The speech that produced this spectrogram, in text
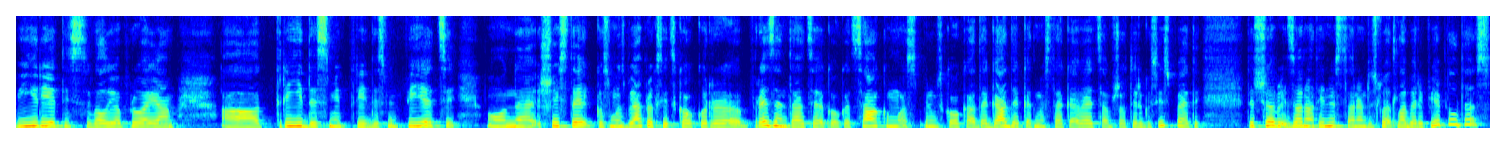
vīrietis vēl joprojām. 30, 35. Un šis te, kas mums bija aprakstīts kaut kur prezentācijā, kaut kad sākumos, pirms kaut kāda gada, kad mēs kā veicām šo tirgus izpēti, tad šobrīd zvanot investoriem, tas ļoti labi arī piepildās.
